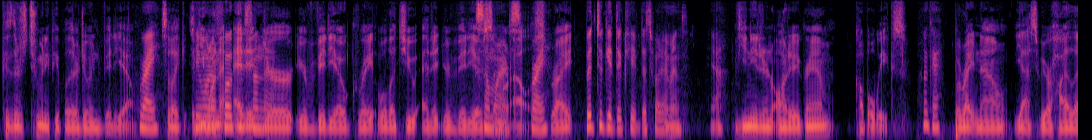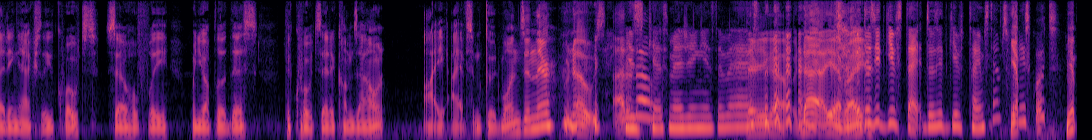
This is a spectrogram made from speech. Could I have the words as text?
because there's too many people that are doing video. Right. So like So if you you, wanna focus edit your your video, great. We'll let you edit your video Somewhere somewhere, else, else, right. right? But to get the clip, that's what I meant. Yeah. If you needed an audiogram, a couple weeks. Okay. But right now, yes, we are highlighting actually quotes. So hopefully, when you upload this, the quotes that it comes out, I I have some good ones in there. Who knows? I don't His know. Castmagic is the best. There you go. Nah, yeah, But right. does it give sti- does it give timestamps for Yep. these quotes? Yep.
